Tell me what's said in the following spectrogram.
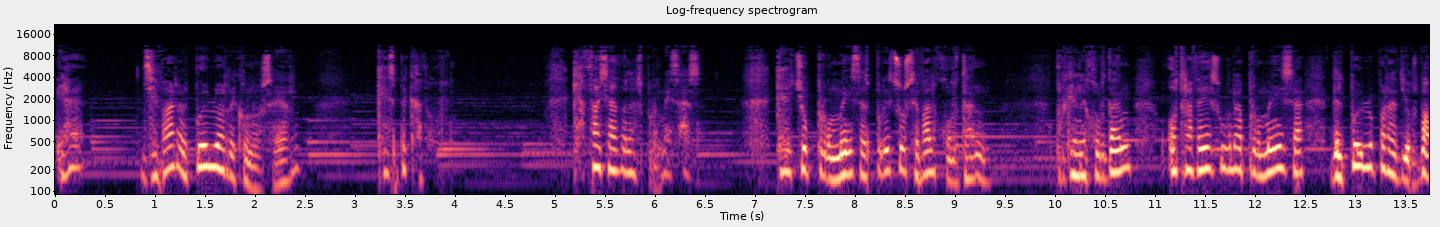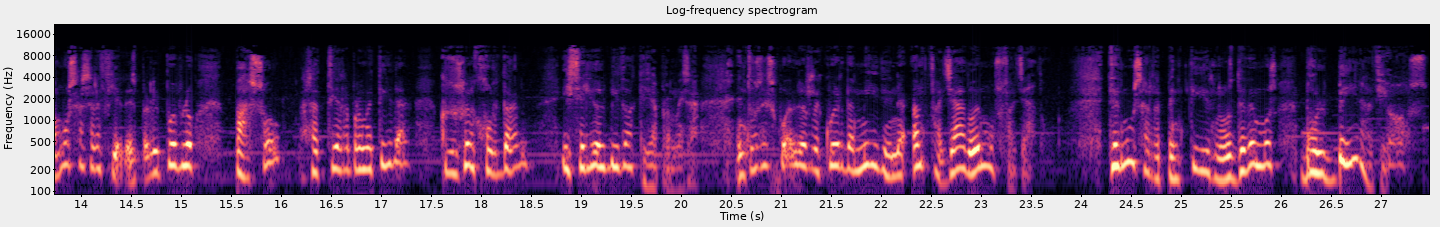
era llevar al pueblo a reconocer que es pecador, que ha fallado las promesas, que ha hecho promesas, por eso se va al Jordán, porque en el Jordán otra vez hubo una promesa del pueblo para Dios, vamos a ser fieles, pero el pueblo pasó a la tierra prometida, cruzó el Jordán y se le olvidó aquella promesa. Entonces Juan les recuerda, miren, han fallado, hemos fallado. Debemos arrepentirnos, debemos volver a Dios,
